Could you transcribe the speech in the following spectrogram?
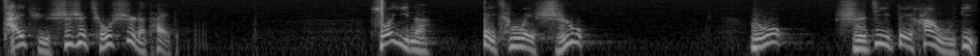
采取实事求是的态度。所以呢，被称为实录。如《史记》对汉武帝，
